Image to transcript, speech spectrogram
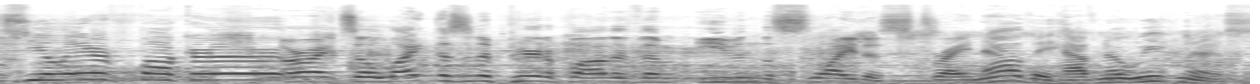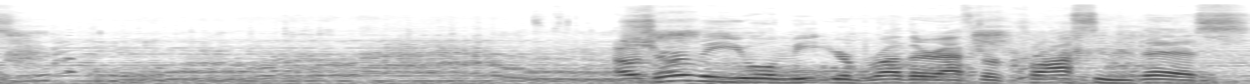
See you later, fucker! Alright, so light doesn't appear to bother them even the slightest. Right now, they have no weakness. Was, Surely you will meet your brother after crossing this.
